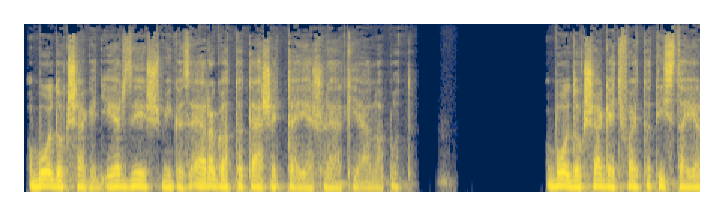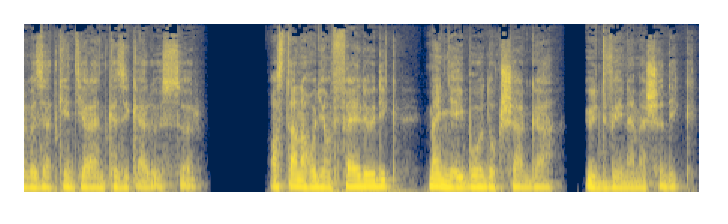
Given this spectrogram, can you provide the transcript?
A boldogság egy érzés, míg az elragadtatás egy teljes lelki állapot. A boldogság egyfajta tiszta élvezetként jelentkezik először. Aztán, ahogyan fejlődik, mennyei boldogsággá, üdvé nemesedik.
